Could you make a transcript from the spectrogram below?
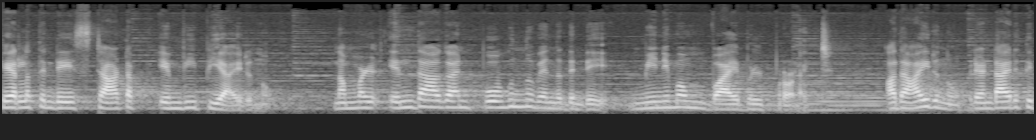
കേരളത്തിന്റെ സ്റ്റാർട്ടപ്പ് എം വി പി ആയിരുന്നു. നമ്മൾ എന്താകാൻ പോകുന്നുവെന്നതിന്റെ മിനിമം വയബിൾ പ്രൊഡക്റ്റ് അതായിരുന്നു രണ്ടായിരത്തി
